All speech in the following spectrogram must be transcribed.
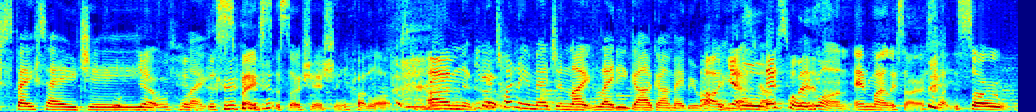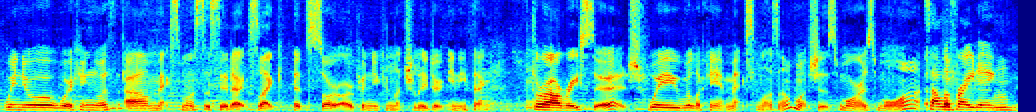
space agey. Yeah, we've had like, the Space Association quite a lot. Um, You can totally imagine like Lady Gaga maybe Oh rocking yeah, this stuff. that's what we want, and Miley Cyrus. Like, so when you're working with our maximalist aesthetics, like it's so open, you can literally do anything. Through our research, we were looking at maximalism, which is more is more. Celebrating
